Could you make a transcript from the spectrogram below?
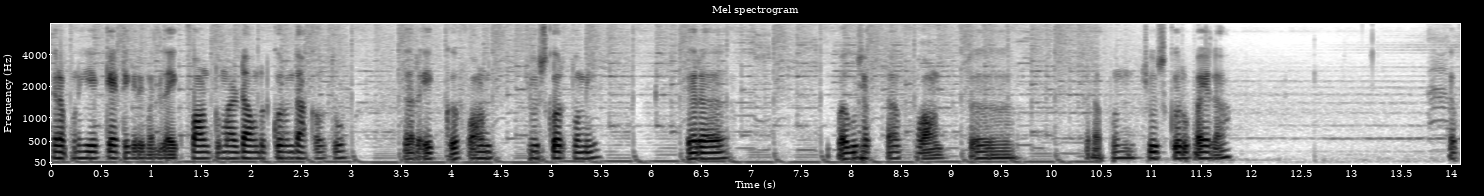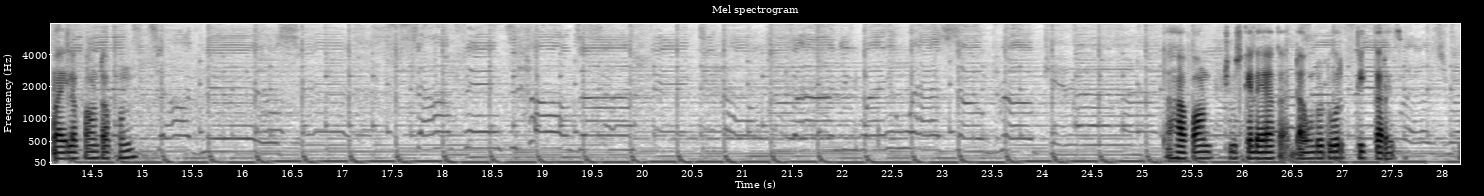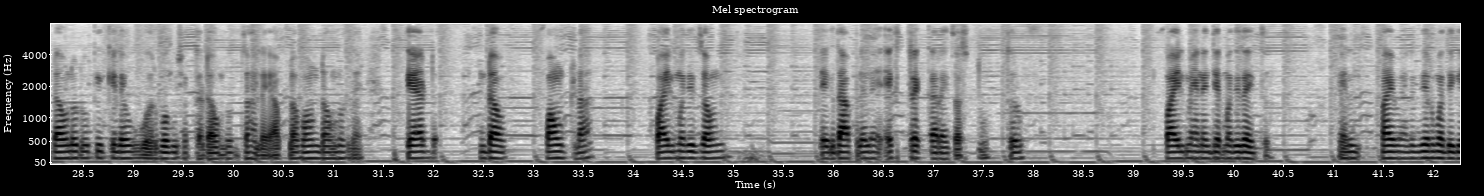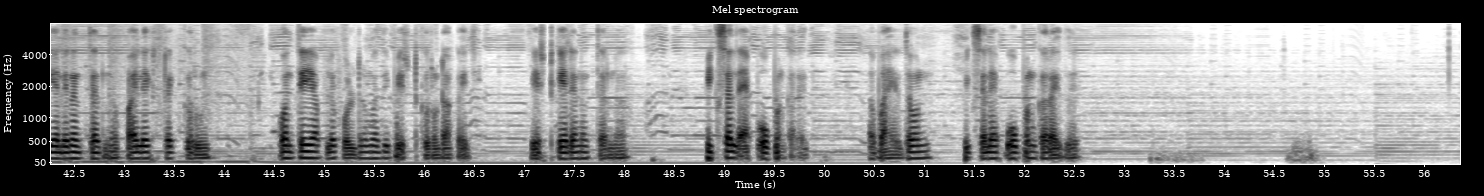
तर आपण ही एक कॅटेगरीमधला एक फॉर्म तुम्हाला डाउनलोड करून दाखवतो. तर एक फॉन्ट चूज करतो मी. तर बघू शकता फॉन्ट तर आपण चूज करू पहिला. तर पहिला फॉन्ट आपण तर हा फॉन्ट चूज केला आहे आता डाउनलोडवर क्लिक करायचं. डाउनलोडवर क्लिक केल्यावर वर बघू शकता डाउनलोड झालं आहे आपला फॉन्ट डाउनलोड झाला आहे त्या डाउ फाउंटला फाईलमध्ये जाऊन एकदा आपल्याला एक्स्ट्रॅक्ट करायचा असतो तर फाईल मॅनेजरमध्ये जायचं. फाईल फाईल मॅनेजरमध्ये गेल्यानंतर फाईल एक्स्ट्रॅक्ट करून कोणत्याही आपल्या फोल्डरमध्ये पेस्ट करून टाकायची. पेस्ट केल्यानंतर पिक्सल ॲप ओपन करायचं. बाहेर जाऊन पिक्सल ॲप ओपन करायचं.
